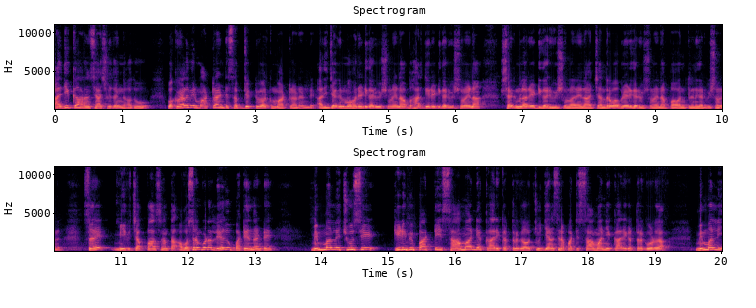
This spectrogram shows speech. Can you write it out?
అధికారం శాశ్వతం కాదు. ఒకవేళ మీరు మాట్లాడంటే సబ్జెక్ట్ వరకు మాట్లాడండి. అది జగన్మోహన్ రెడ్డి గారి విషయంలో భారతీ రెడ్డి గారి విషయంలో షర్మిలా రెడ్డి గారి విషయంలోనైనా చంద్రబాబు నాయుడు గారి విషయంలో పవన్ కళ్యాణ్ గారి విషయంలో సరే మీకు చెప్పాల్సినంత అవసరం కూడా లేదు. బట్ ఏంటంటే మిమ్మల్ని చూసి టీడీపీ పార్టీ సామాన్య కార్యకర్తలు కావచ్చు జనసేన పార్టీ సామాన్య కార్యకర్తలు కూడా మిమ్మల్ని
